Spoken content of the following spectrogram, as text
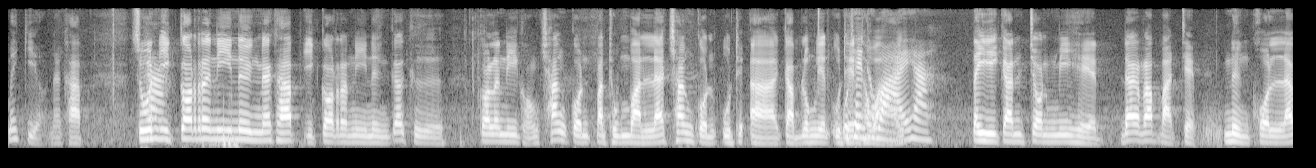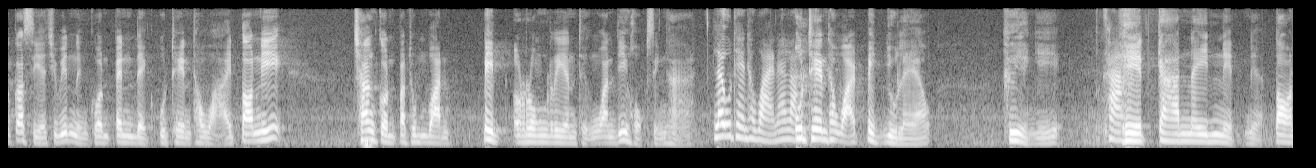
ไม่เกี่ยวนะครับ ส่วนค่ะอีกกรณีหนึ่งนะครับ อีกกรณีหนึ่งก็คือกรณีของช่างกลปทุมวัน และช่างกลอุเทอ่ากับโรงเรียนอุอุเทเทนนถถวาวายยค่ะตีกันจนมีเหตุได้รับบาดเจ็บหนึ่งคนแล้วก็เสียชีวิตหนึ่งคนเป็นเด็กอุเทนถวาย ตอนนี้ช่างกลปทุมวันปิดโรงเรียนถึงวันที่ 6 สิงหา แล้วอุเทนถวายนั่นล่ะอุเทนถวายปิดอยู่แล้ว คืออย่างนี้ค่ะเหตุการณ์ในเน็ตเนี่ยตอน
